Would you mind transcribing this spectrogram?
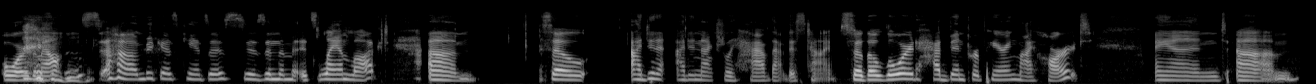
or the mountains um, because Kansas is in the, it's landlocked. Um, so I didn't I didn't actually have that this time. So the Lord had been preparing my heart and um,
